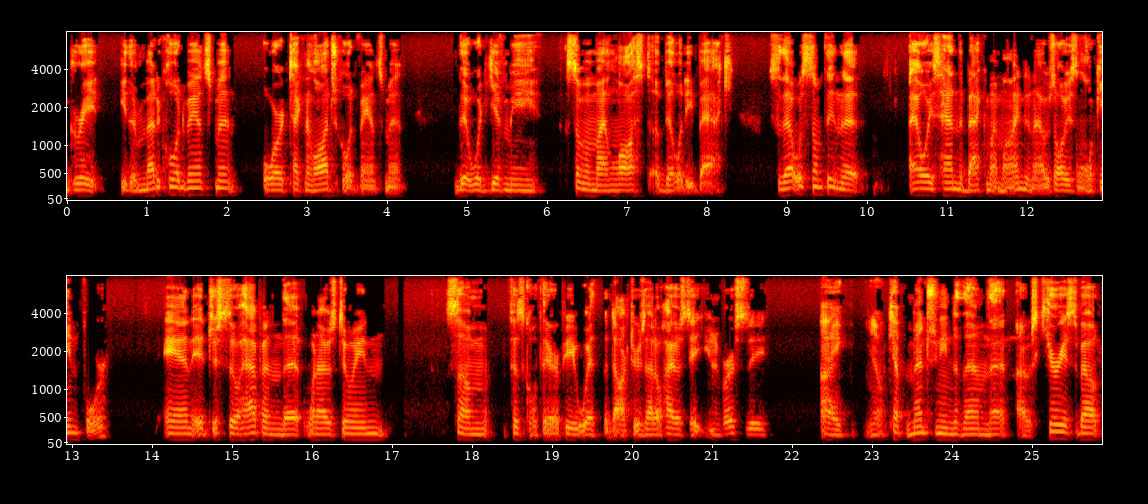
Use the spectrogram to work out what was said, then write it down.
great either medical advancement or technological advancement that would give me some of my lost ability back. So that was something that I always had in the back of my mind and I was always looking for. And it just so happened that when I was doing some physical therapy with the doctors at Ohio State University, I, you know, kept mentioning to them that I was curious about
